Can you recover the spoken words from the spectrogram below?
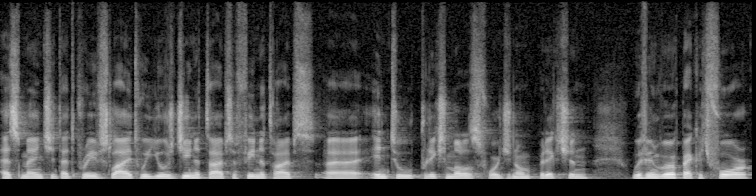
as mentioned at the previous slide, we use genotypes and phenotypes uh, into prediction models for genomic prediction. Within work package 4,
